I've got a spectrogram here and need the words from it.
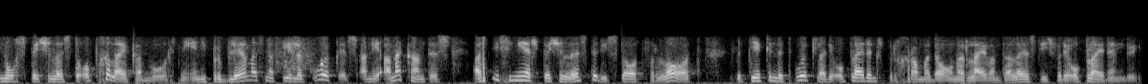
nog spesialiste opgelei kan word nie. En die probleem is natuurlik ook is aan die ander kant is as die senior spesialiste die staat verlaat, beteken dit ook dat die opleidingsprogramme daaronder lê want hulle is dis vir die opleiding doen.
